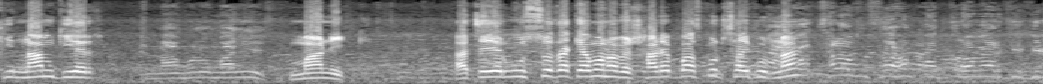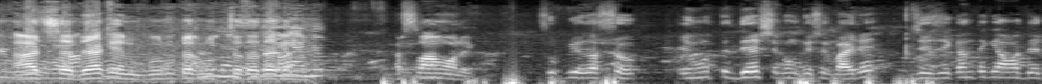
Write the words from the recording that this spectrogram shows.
কি নাম কি এর? নাম হলো মানি মানিক। আচ্ছা এর উচ্চতা কেমন হবে? সাড়ে পাঁচ ফুট ছয় ফুট না? আচ্ছা দেখেন গরুটার উচ্চতা দেখেন। আসসালামু আলাইকুম। সুপ্রিয় দর্শক এই মুহূর্তে দেশ এবং দেশের বাইরে যে যেখান থেকে আমাদের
